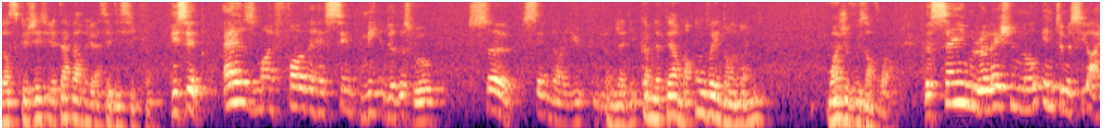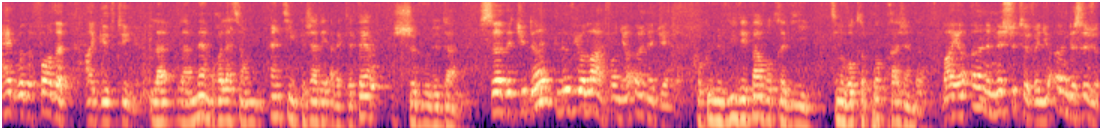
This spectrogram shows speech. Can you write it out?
lorsque Jésus est apparu à ses disciples, he said, As my Father has sent me into this world, so send I you. il a dit, comme le Père m'a envoyé dans le monde, moi je vous envoie. The same relational intimacy I had with the Father, I give to you, La, la même relation intime que j'avais avec le Père, je vous le donne. So that you don't live your life on your own agenda, Pour que vous ne vivez pas votre vie selon votre propre agenda, by your own initiative and your own decisions,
